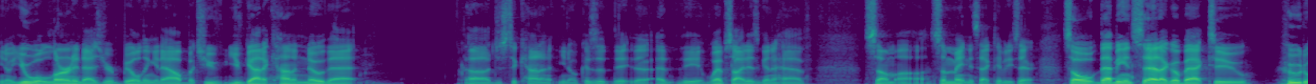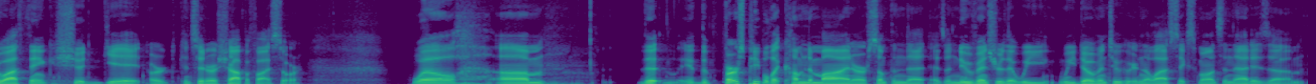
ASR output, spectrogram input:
you know you will learn it as you're building it out, but you you've got to kind of know that uh, just to kind of you know because the, the, uh, the website is going to have some uh, some maintenance activities there. So that being said, I go back to who do I think should get or consider a Shopify store? Well, um, the the first people that come to mind are something that as a new venture that we we dove into here in the last six months, and that is um,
